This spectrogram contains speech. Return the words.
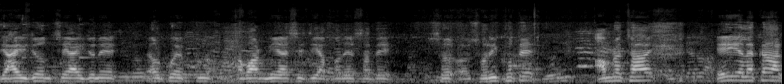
যে আয়োজন, সেই আয়োজনে অল্প একটু খাবার নিয়ে এসেছি আপনাদের সাথে শরিক হতে। আমরা চাই এই এলাকার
